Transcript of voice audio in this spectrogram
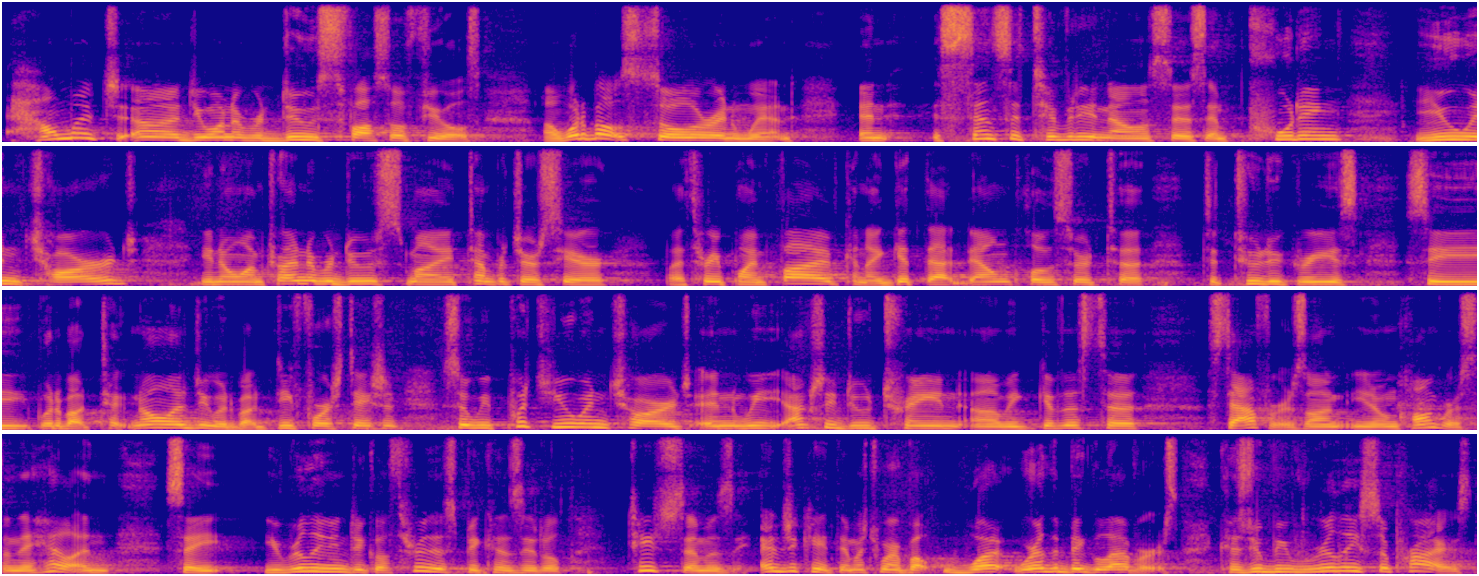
how much uh, do you want to reduce fossil fuels? Uh, what about solar and wind? And sensitivity analysis and putting you in charge. You know, I'm trying to reduce my temperatures here by 3.5. Can I get that down closer to, to 2 degrees C? What about technology? What about deforestation? So we put you in charge, and we actually do train, uh, we give this to staffers on, you know, in Congress on the Hill and say, you really need to go through this because it'll teach them, is educate them much more about what, where the big levers. Because you'll be really surprised.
